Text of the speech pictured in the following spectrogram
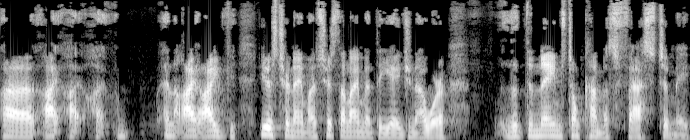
uh, I, I, I, and I, I used her name. It's just that I'm at the age now where the, the names don't come as fast to me.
